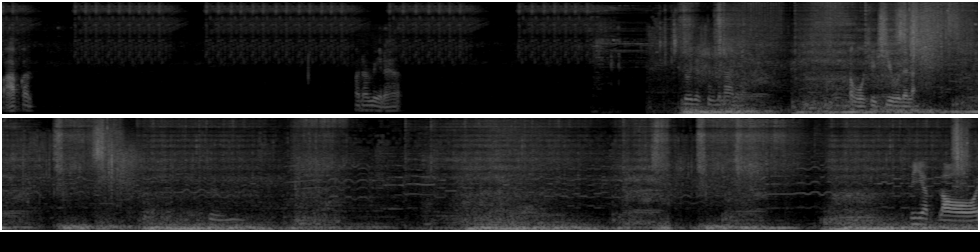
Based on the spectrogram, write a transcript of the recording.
ปั๊บกันเอาดามจนะครับดูจะซูมไม่ได้เลยวะโอ้โหชิวๆเลยล่ะ เรียบร้อย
